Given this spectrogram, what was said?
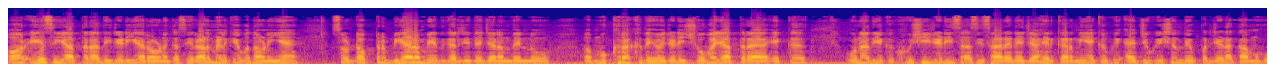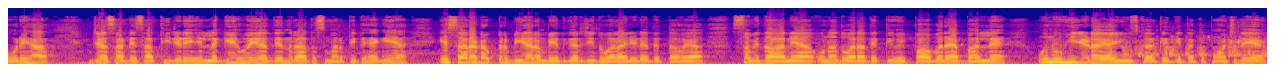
ਔਰ ਇਸ ਯਾਤਰਾ ਦੀ ਜਿਹੜੀ ਆ ਰੌਣਕ ਅਸੀਂ ਰਲ ਮਿਲ ਕੇ ਵਧਾਉਣੀ ਹੈ। So doctor B R Ambedkar ji ਦੇ ਜਨਮ ਦਿਨ ਨੂੰ ਮੁੱਖ ਰੱਖਦੇ ਹੋਏ ਜਿਹੜੀ ਸ਼ੋਭਾ ਯਾਤਰਾ ਹੈ, ਇੱਕ ਉਹਨਾਂ ਦੀ ਇੱਕ ਖੁਸ਼ੀ ਜਿਹੜੀ ਅਸੀਂ ਸਾਰੇ ਨੇ ਜ਼ਾਹਿਰ ਕਰਨੀ ਹੈ, ਕਿਉਂਕਿ ਐਜੂਕੇਸ਼ਨ ਦੇ ਉੱਪਰ ਜਿਹੜਾ ਕੰਮ ਹੋ ਰਿਹਾ, ਜਾਂ ਸਾਡੇ ਸਾਥੀ ਜਿਹੜੇ ਇਹ ਲੱਗੇ ਹੋਏ ਆ, ਦਿਨ ਰਾਤ ਸਮਰਪਿਤ ਹੈਗੇ ਆ, ਇਹ ਸਾਰਾ ਡਾਕਟਰ ਬੀ ਆਰ ਅੰਬੇਦਕਰ ਜੀ ਦੁਆਰਾ ਜਿਹੜਾ ਦਿੱਤਾ ਹੋਇਆ ਸੰਵਿਧਾਨ ਆ, ਉਹਨਾਂ ਦੁਆਰਾ ਦਿੱਤੀ ਹੋਈ ਪਾਵਰ ਹੈ, ਬਲ ਹੈ, ਉਹਨੂੰ ਹੀ ਜਿਹੜਾ ਆ ਯੂਜ਼ ਕਰਕੇ ਅੱਗੇ ਤੱਕ ਪਹੁੰਚਦੇ ਆ,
